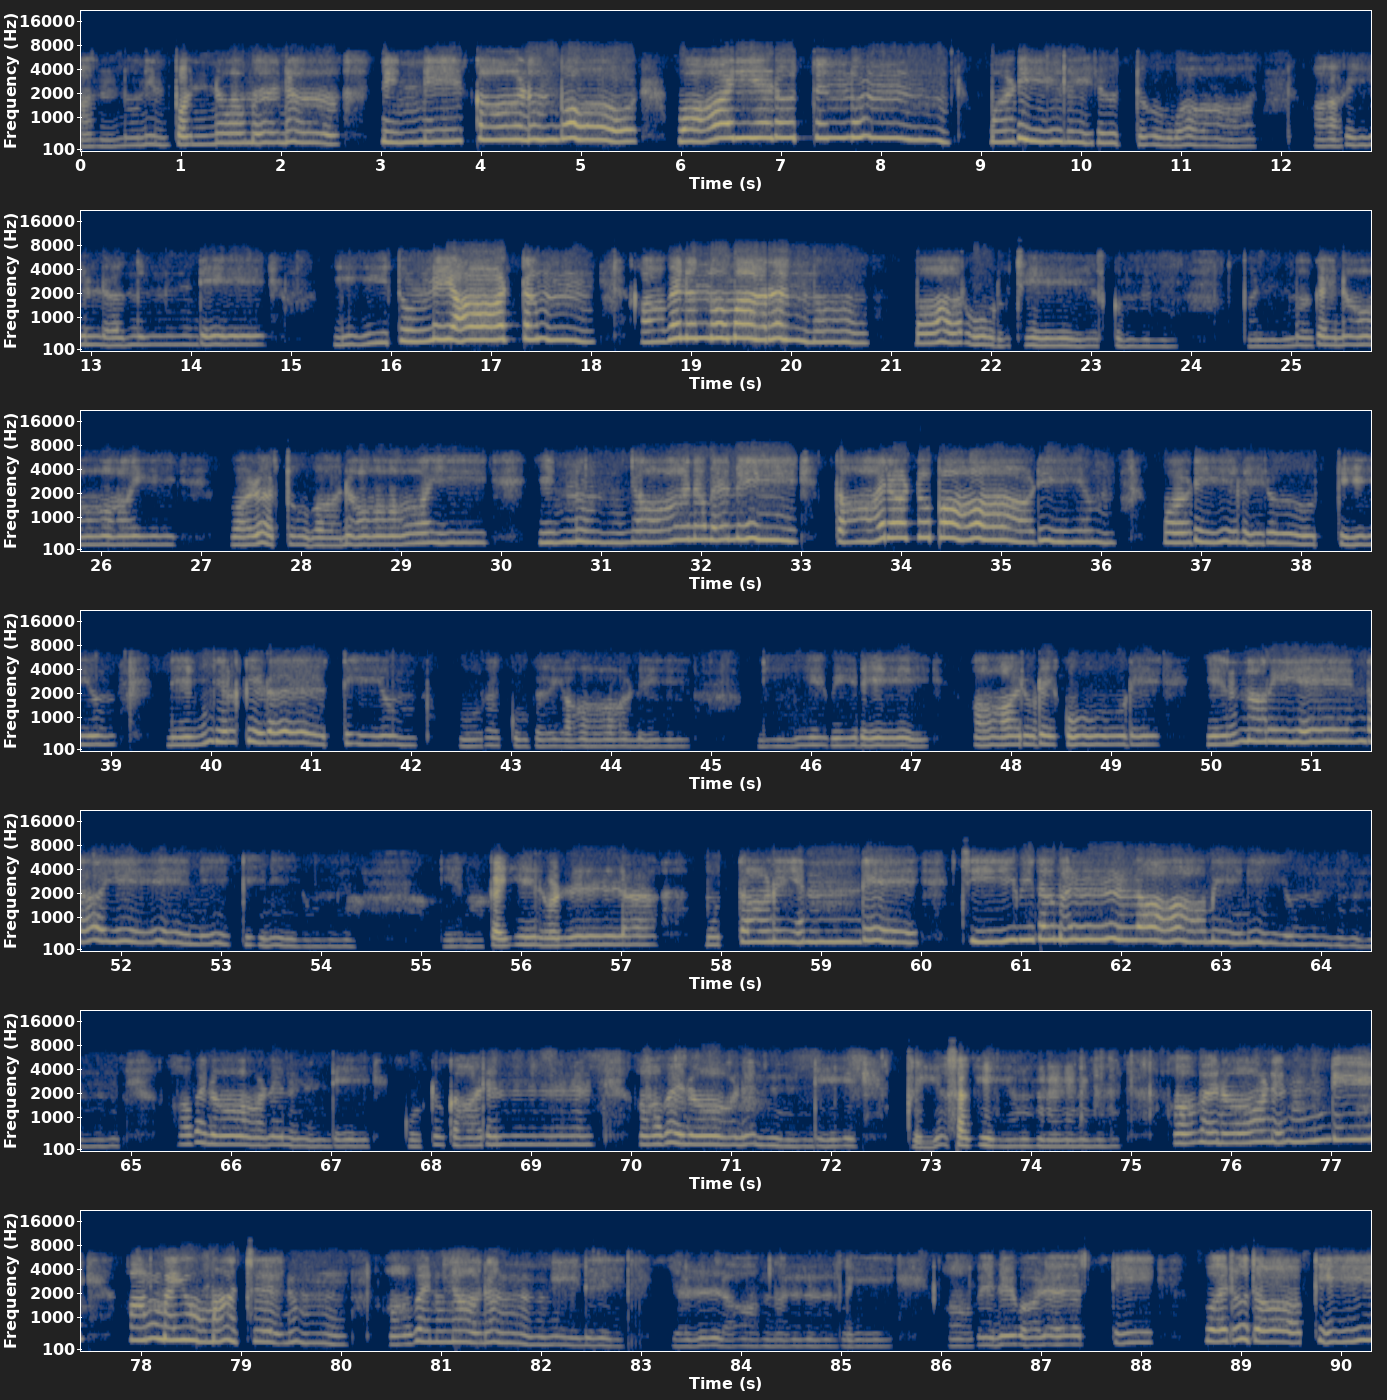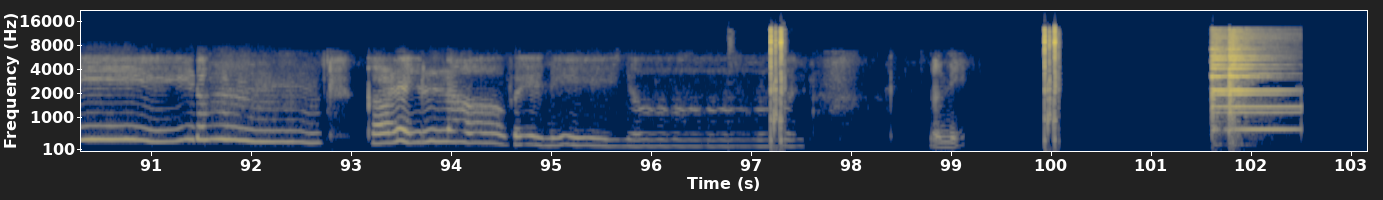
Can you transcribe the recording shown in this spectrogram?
അന്നു നിൻ പൊന്നോമന നിന്നെ കാണുമ്പോൾ വാരിയെടുത്തെന്നും മടിയിലിരുത്തുവാൻ അറിയില്ല നിന്റെ ഈ തുള്ളിയാട്ടം അവനൊന്നു മറന്നു മാറോടു ചേർക്കും പൊന്മകനായി വളർത്തുവാനായി. ഇന്നും ഞാനവനെ താരാട്ടു പാടിയും മടിയിലിരുത്തിയും നെഞ്ചിൽ കിടത്തിയും ഉറക്കുകയാണ്. നീ എവിടെ ആരുടെ കൂടെ? എന്നറിയേണ്ട എനിക്കിനിയും എൻ കയ്യിലുള്ള മുത്താണ് എന്റെ ജീവിതമല്ലാമിനിയും അവനാണെന്റെ കൂട്ടുകാരൻ അവനാണെന്റെ പ്രിയ സഖിയും അവനാണെന്റെ അമ്മയും അച്ഛനും അവനു ഞാൻ കളയില്ല അവനെ ഞാൻ. നന്ദി.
